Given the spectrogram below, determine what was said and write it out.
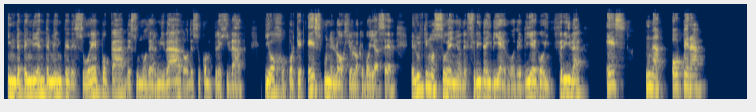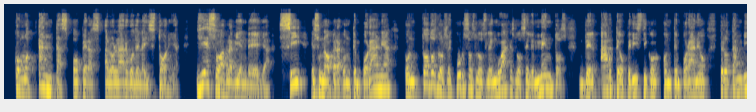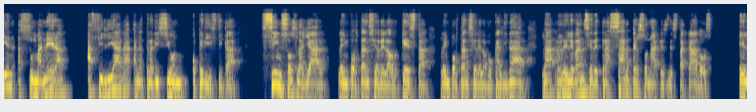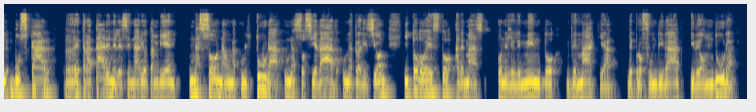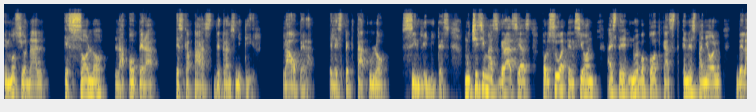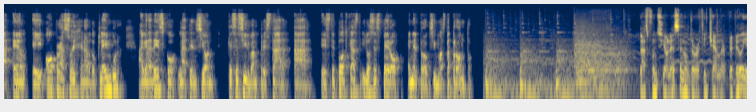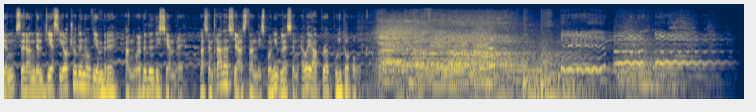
independientemente de su época, de su modernidad o de su complejidad. Y ojo, porque es un elogio lo que voy a hacer. El último sueño de Frida y Diego, de Diego y Frida, es una ópera como tantas óperas a lo largo de la historia. Y eso habla bien de ella. Sí, es una ópera contemporánea con todos los recursos, los lenguajes, los elementos del arte operístico contemporáneo, pero también a su manera afiliada a la tradición operística, sin soslayar la importancia de la orquesta, la importancia de la vocalidad, la relevancia de trazar personajes destacados, el buscar retratar en el escenario también una zona, una cultura, una sociedad, una tradición, y todo esto además con el elemento de magia, de profundidad y de hondura emocional que solo la ópera es capaz de transmitir. La ópera, el espectáculo sin límites. Muchísimas gracias por su atención a este nuevo podcast en español de la LA Opera. Soy Gerardo Kleinburg. Agradezco la atención que se sirvan prestar a este podcast y los espero en el próximo. Hasta pronto. Las funciones en el Dorothy Chandler Pavilion serán del 18 de noviembre al 9 de diciembre. Las entradas ya están disponibles en laopera.org.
